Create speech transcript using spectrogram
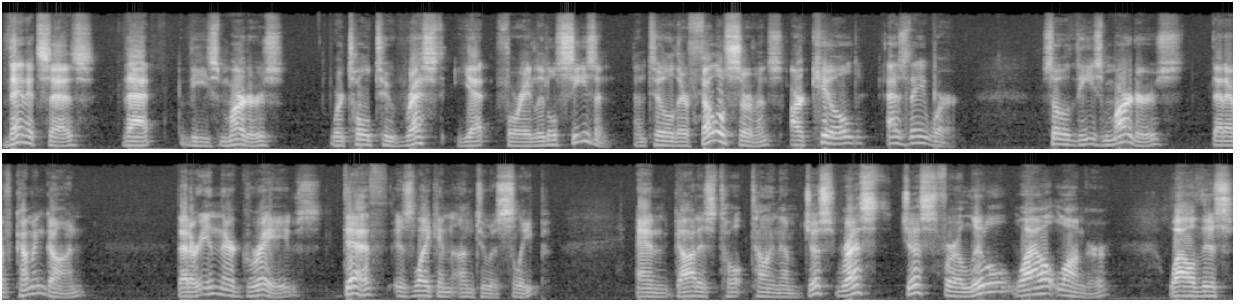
then it says that these martyrs were told to rest yet for a little season until their fellow servants are killed as they were. So these martyrs that have come and gone, that are in their graves, death is likened unto a sleep. And God is to- telling them, just rest just for a little while longer while this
